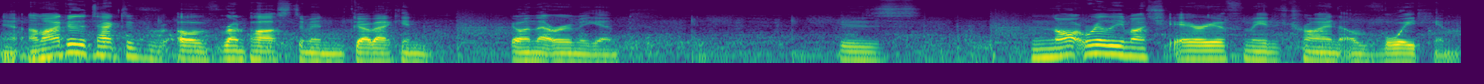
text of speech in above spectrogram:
Yeah, I might do the tactic of- run past him and go back in, go in that room again. There's not really much area for me to try and avoid him.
